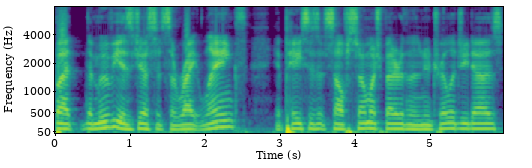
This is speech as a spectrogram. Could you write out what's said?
But the movie is just, it's the right length. It paces itself so much better than the new trilogy does.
